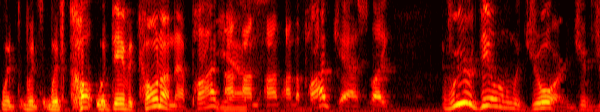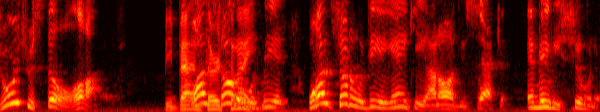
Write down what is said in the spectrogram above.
with with with, with David Cone on that pod yes. on, on, on the podcast. Like, if we were dealing with George, if George was still alive, be batting Juan third Soto tonight. Would be a, Juan Soto would be a Yankee on August second, and maybe sooner.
